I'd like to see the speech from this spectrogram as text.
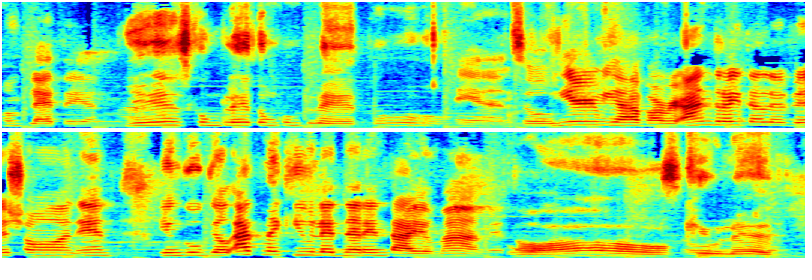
Kompleto yan, ma'am. Yes, kompletong-kompleto. Ayan. So, here we have our Android television and yung Google at may QLED na rin tayo, ma'am. Ito. Wow, So, QLED.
